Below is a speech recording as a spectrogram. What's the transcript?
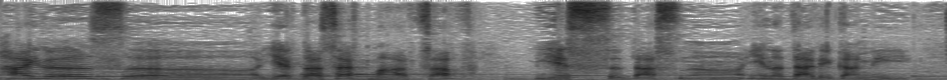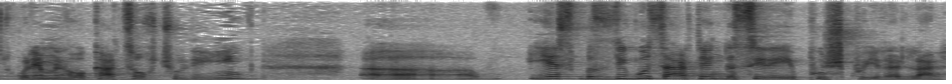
Հայրս երդասարտ մահացավ։ Ես 19 տարեկանի ուրեմն հոգացող չունեինք։ Ես բզդիգուց արդեն գսիրեի փուշքույրը լալ։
